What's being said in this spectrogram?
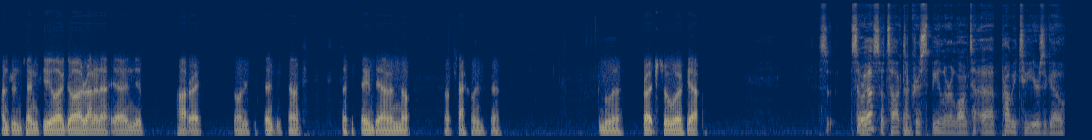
110 kilo guy running at you and your heart rate 90%, you can't let the team down and not, not tackle him. So similar, approach to a workout. So I Yeah. also talked to Chris Spealler a long time, uh, probably two years ago,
